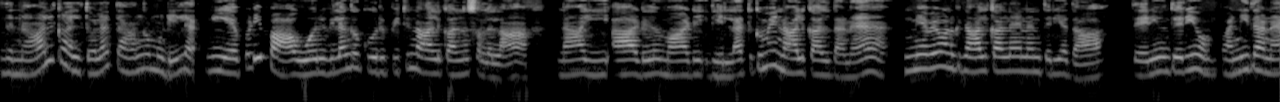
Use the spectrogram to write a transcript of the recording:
இந்த நாலு கால் தொலை தாங்க முடியல. நீ எப்படிப்பா ஒரு விலங்கை குறிப்பிட்டு நாலு கால்னு சொல்லலாம்? நாய் ஆடு மாடு இது எல்லாத்துக்குமே நாலு கால் தானே? உண்மையாகவே உனக்கு நாலு கால்னா என்னன்னு தெரியாதா? தெரியும் தெரியும். பண்ணி தானே.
